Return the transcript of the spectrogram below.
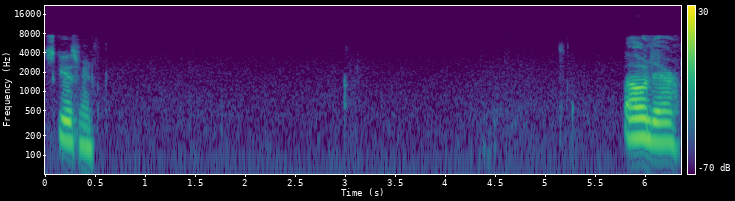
Excuse me. Oh dear.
